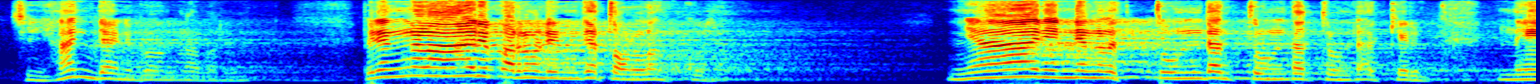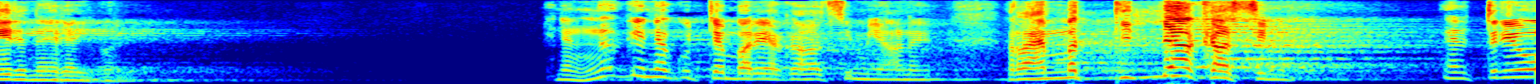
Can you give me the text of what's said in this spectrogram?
പക്ഷെ ഞാൻ എന്റെ അനുഭവങ്ങളാണ് പറയുന്നത്. പിന്നെ നിങ്ങളാര് പറഞ്ഞോണ്ട് എന്റെ തൊള്ളക്കൂല. ഞാൻ ഇന്നങ്ങൾ തുണ്ടം തുണ്ട തുണ്ടാക്കിയാലും നേര് നേരായി പറയും. പിന്നെ നിങ്ങൾക്ക് എന്നെ കുറ്റം പറയാം കാസിമിയാണ് റഹ്മത്തില്ല കാസിമി ഞാൻ എത്രയോ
